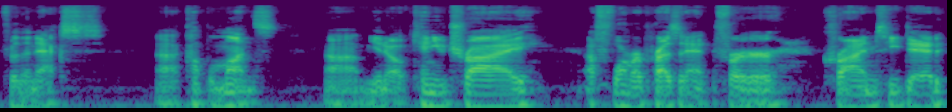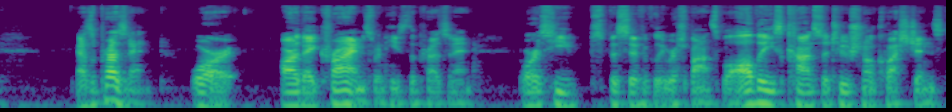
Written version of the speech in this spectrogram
for the next uh, couple months. Um, you know, can you try a former president for crimes he did as a president, or are they crimes when he's the president? Or is he specifically responsible? All these constitutional questions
